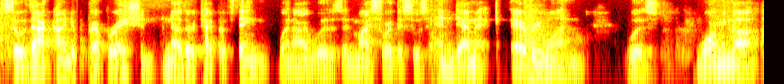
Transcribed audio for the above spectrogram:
so that kind of preparation another type of thing when i was in mysore this was endemic. Everyone was warming up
